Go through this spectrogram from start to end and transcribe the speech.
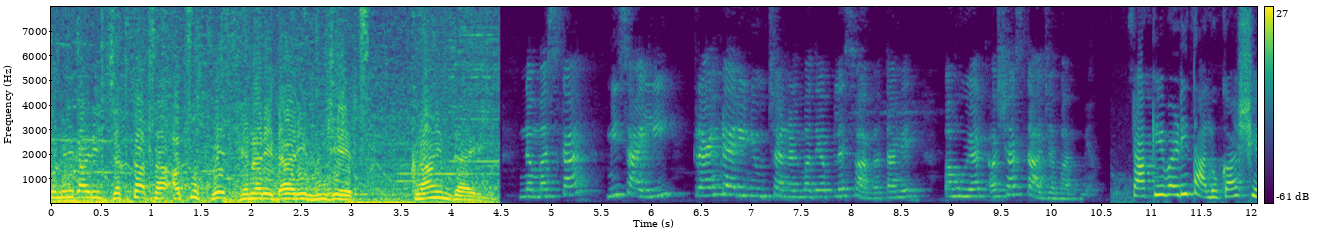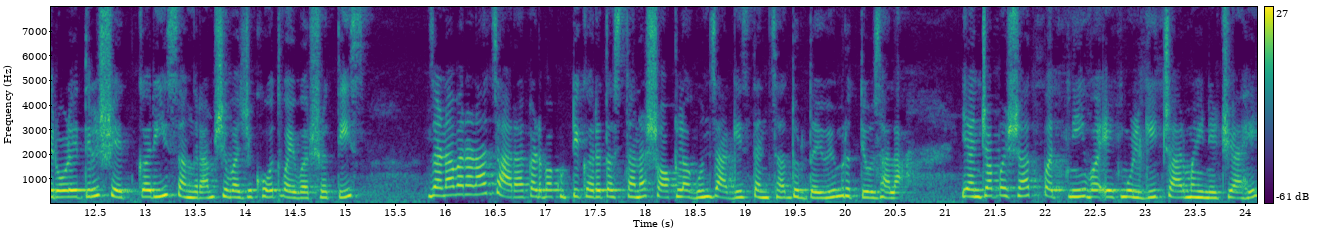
गुन्हेगारी जगताचा अचूक वेध घेणारी डायरी म्हणजेच क्राईम डायरी नमस्कार मी सायली. क्राईम डायरी न्यूज चॅनलमध्ये आपले स्वागत आहे. पाहुयात अशाच ताज्या बातम्या. टाकीवाडी तालुका शिरोळ येथील शेतकरी संग्राम शिवाजी खोत वयवर्ष तीस. जनावरांना चारा कडबाकुट्टी करत असताना शॉक लागून जागीच त्यांचा दुर्दैवी मृत्यू झाला. यांच्या पश्चात पत्नी व एक मुलगी चार महिन्याची आहे.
